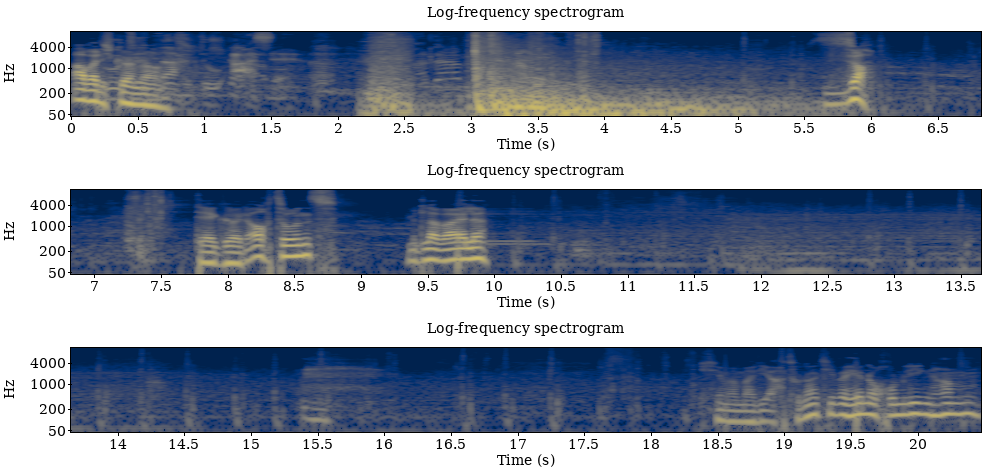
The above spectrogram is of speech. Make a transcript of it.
Aber dich gehören Asse. So. Der gehört auch zu uns. Mittlerweile. Mal die 800, die wir hier noch rumliegen haben.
